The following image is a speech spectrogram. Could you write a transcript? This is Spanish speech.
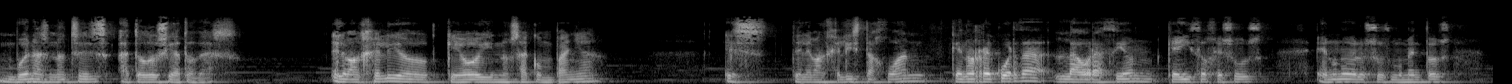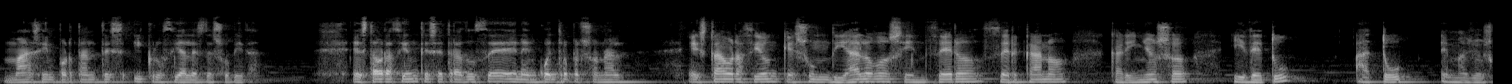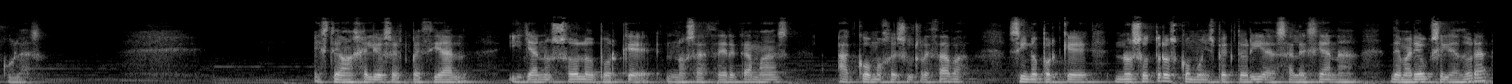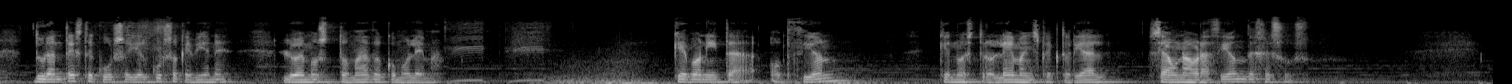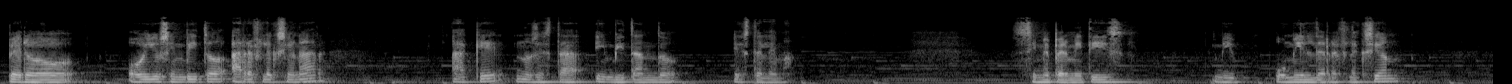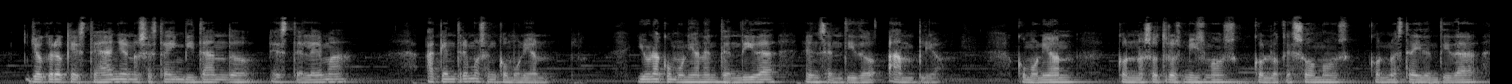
Buenas noches a todos y a todas. El Evangelio que hoy nos acompaña es del evangelista Juan que nos recuerda la oración que hizo Jesús en uno de sus momentos más importantes y cruciales de su vida. Esta oración que se traduce en encuentro personal, esta oración que es un diálogo sincero, cercano, cariñoso y de tú a tú en mayúsculas. Este Evangelio es especial y ya no solo porque nos acerca más a cómo Jesús rezaba, sino porque nosotros como Inspectoría Salesiana de María Auxiliadora, durante este curso y el curso que viene, lo hemos tomado como lema. Qué bonita opción que nuestro lema inspectorial sea una oración de Jesús. Pero hoy os invito a reflexionar a qué nos está invitando este lema. Si me permitís mi humilde reflexión, yo creo que este año nos está invitando este lema a que entremos en comunión y una comunión entendida en sentido amplio. Comunión con nosotros mismos, con lo que somos, con nuestra identidad,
